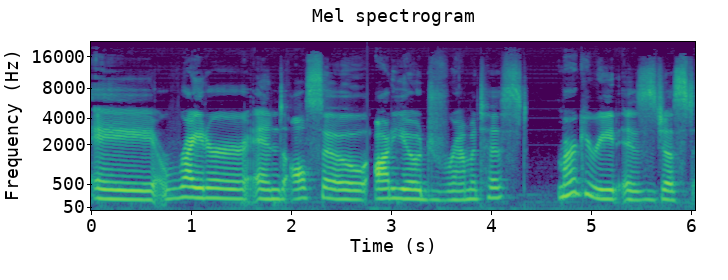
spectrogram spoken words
a writer and also audio dramatist. Marguerite is just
